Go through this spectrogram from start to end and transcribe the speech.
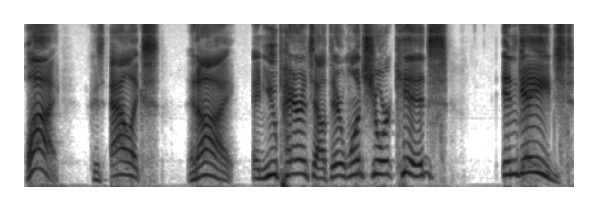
Why? Because Alex and I and you parents out there want your kids engaged.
